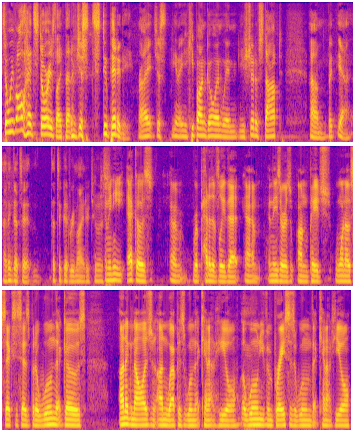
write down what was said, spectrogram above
So we've all had stories like that of just stupidity, right? Just you know, you keep on going when you should have stopped. Um, but yeah, I think that's a that's a good reminder to us. I mean, he echoes um, repetitively that, um, and these are his, on page 106. He says, "But a wound that goes unacknowledged and unwept is a wound that cannot heal. A wound you've embraced is a wound that cannot heal,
